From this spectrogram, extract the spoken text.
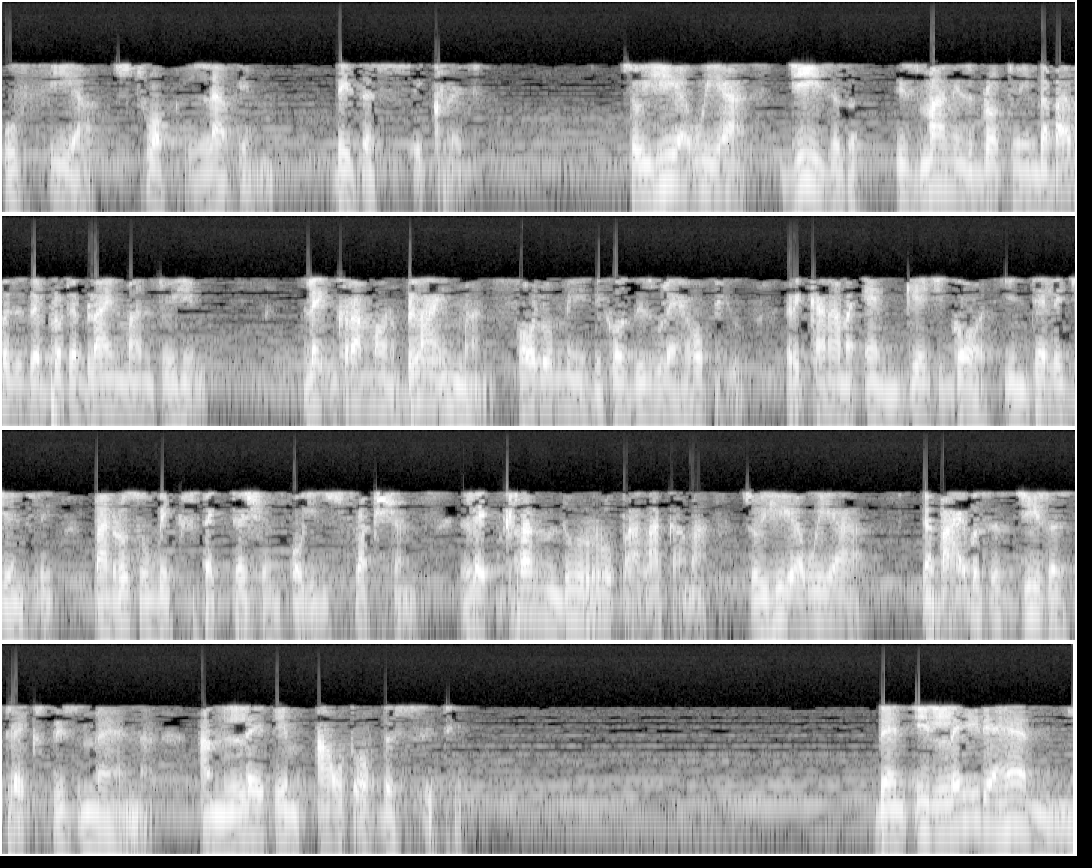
who fear, stroke, love him. There's a secret. So here we are. Jesus, this man is brought to him. The Bible says they brought a blind man to him. Let Gramon, blind man, follow me because this will help you. Rikarama, engage God intelligently, but also with expectation for instruction. So here we are. The Bible says Jesus takes this man and led him out of the city. Then he laid hands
